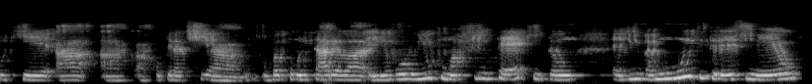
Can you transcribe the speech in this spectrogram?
porque a, a, a cooperativa, o banco comunitário, ela, ele evoluiu com uma fintech, então é, é muito interesse meu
